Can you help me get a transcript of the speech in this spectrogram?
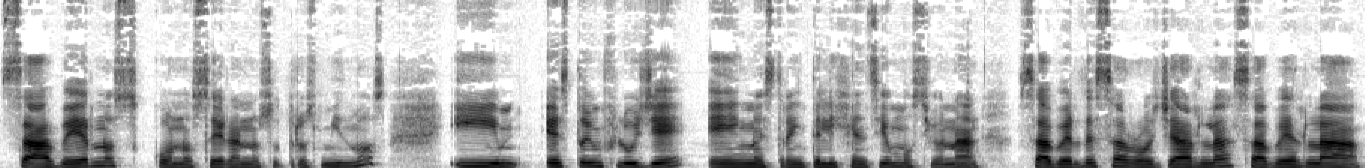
sabernos conocer a nosotros mismos y esto influye en nuestra inteligencia emocional, saber desarrollarla, saberla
